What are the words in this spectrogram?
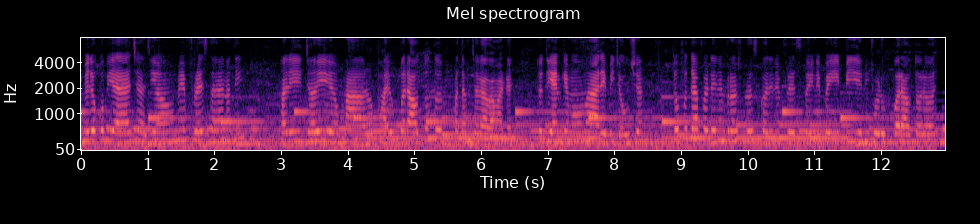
અમે લોકો બી આવ્યા છે. હજી અમે ફ્રેશ થયા નથી. ખાલી જઈ મારો ભાઈ ઉપર આવતો તો પતંગ જગાવવા માટે. તો ધ્યાન કે મમ્મા મારે બી જવું છે. તો ફટાફટ એને બ્રશ બ્રશ કરીને ફ્રેશ થઈને પછી બી એની જોડે ઉપર આવતો રહ્યો.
